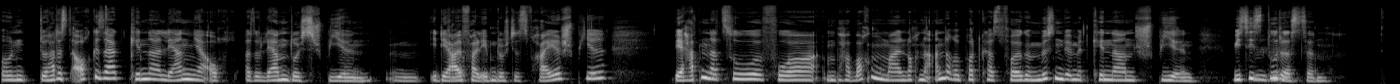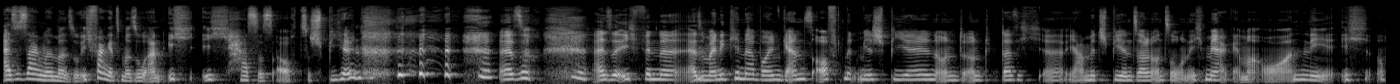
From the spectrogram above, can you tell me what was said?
Und du hattest auch gesagt, Kinder lernen ja auch, also lernen durchs Spielen, im Idealfall eben durch das freie Spiel. Wir hatten dazu vor ein paar Wochen mal noch eine andere Podcast-Folge, müssen wir mit Kindern spielen. Wie siehst mhm. du das denn? Also sagen wir mal so, ich fange jetzt mal so an. Ich, ich hasse es auch zu spielen. also, also ich finde, also meine Kinder wollen ganz oft mit mir spielen und, und dass ich äh, ja mitspielen soll und so. Und ich merke immer, oh nee, ich, oh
